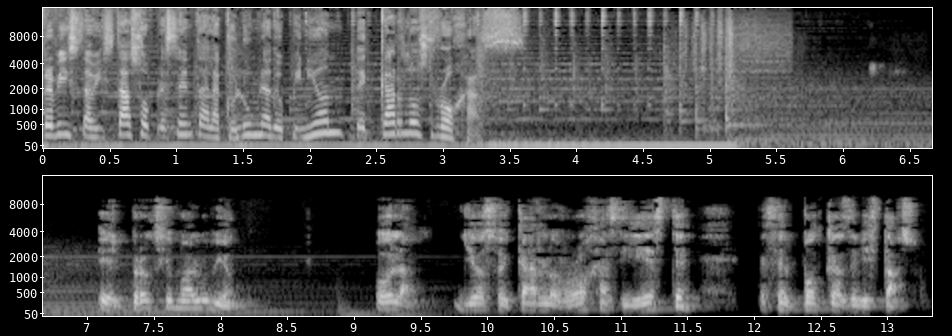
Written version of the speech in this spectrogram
Revista Vistazo presenta la columna de opinión de Carlos Rojas. El próximo aluvión. Hola, yo soy Carlos Rojas y este es el podcast de Vistazo.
